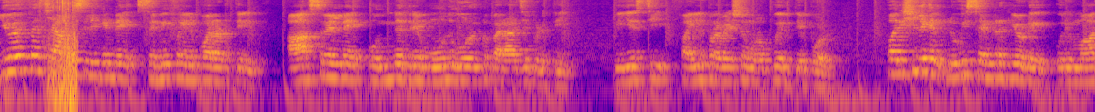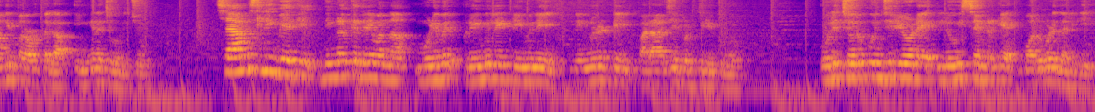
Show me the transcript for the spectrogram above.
യു എഫ് എ ചാമ്പ്യൻസ് ലീഗിന്റെ സെമി ഫൈനൽ പോരാട്ടത്തിൽ ആർസണലിനെ ഒന്നിനെതിരെ മൂന്ന് ഗോളുകൾക്ക് പരാജയപ്പെടുത്തി. പി എസ് ജി ഫൈനൽ പ്രവേശനം ഉറപ്പുവരുത്തിയപ്പോൾ പരിശീലകൻ ലൂയിസ് സെൻട്രിയോട് ഒരു മാധ്യമ പ്രവർത്തക ഇങ്ങനെ ചോദിച്ചു. ചാമ്പ്യൻസ് ലീഗ് വേദിയിൽ നിങ്ങൾക്കെതിരെ വന്ന മുഴുവൻ പ്രീമിയർ ലീഗ് ടീമിനെയും നിങ്ങളുടെ ടീം പരാജയപ്പെടുത്തിയിരിക്കുന്നു. ഒരു ചെറുപുഞ്ചിരിയോടെ ലൂയിസ് സെൻഡ്രക്ക് മറുപടി നൽകി.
